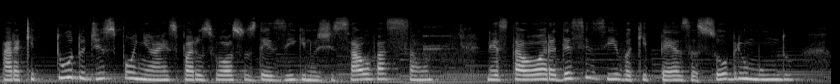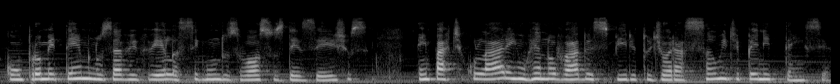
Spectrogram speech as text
para que tudo disponhais para os vossos desígnios de salvação, nesta hora decisiva que pesa sobre o mundo, comprometemo-nos a vivê-la segundo os vossos desejos, em particular em um renovado espírito de oração e de penitência,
